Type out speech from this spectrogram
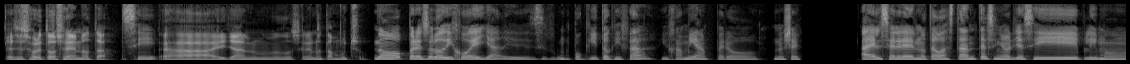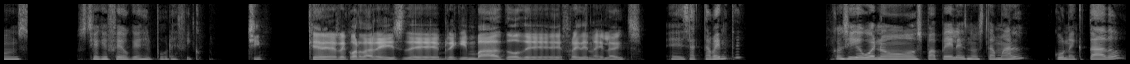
ese sobre todo se le nota. Sí. A ella no se le nota mucho. No, pero eso lo dijo ella, un poquito quizá, hija mía, pero no sé. A él se le nota bastante, el señor Jesse Plimons. Hostia, qué feo que es el pobrecito. ¿Qué recordaréis de Breaking Bad o de Friday Night Lights? Exactamente. Consigue buenos papeles, no está mal, conectado.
